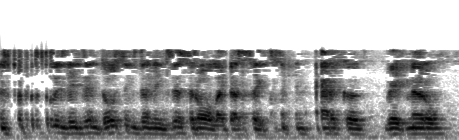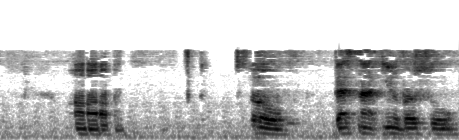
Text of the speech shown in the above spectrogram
And some facilities, they didn't, those things didn't exist at all. Like I said, Clinton, Attica, Great Meadow. Um, so that's not universal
